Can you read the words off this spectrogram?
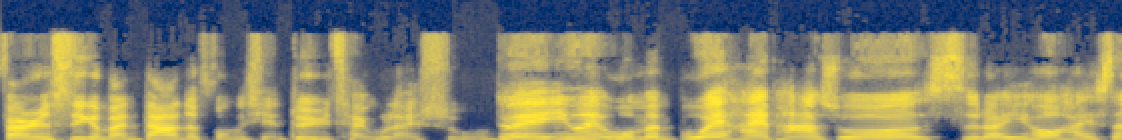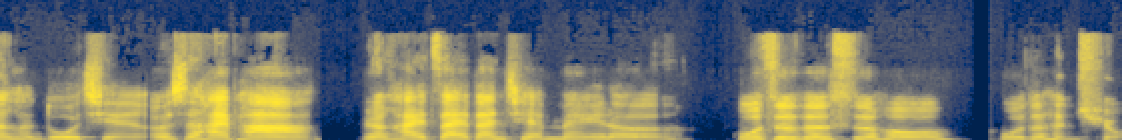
反而是一个蛮大的风险，对于财务来说。对，因为我们不会害怕说死了以后还剩很多钱，而是害怕。人还在，但钱没了。活着的时候活得很穷，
